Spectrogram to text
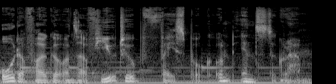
oder folge uns auf YouTube, Facebook und Instagram.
